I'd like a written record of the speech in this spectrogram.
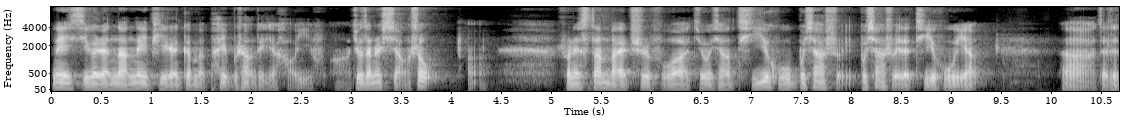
那几个人呢，那批人根本配不上这些好衣服啊，就在那享受啊。说那三百赤服啊，就像提壶不下水、不下水的提壶一样啊，在这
